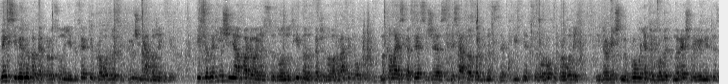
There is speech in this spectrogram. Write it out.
З них в 7 випадках при усуненні дефектів проводилось відключення абонентів. Після закінчення опалювального сезону, згідно затвердженого графіку, Миколаївська ТЕС вже з 10 по 11 квітня цього року проводить гідравлічне випробування теплових мереж в районі ТЗ.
